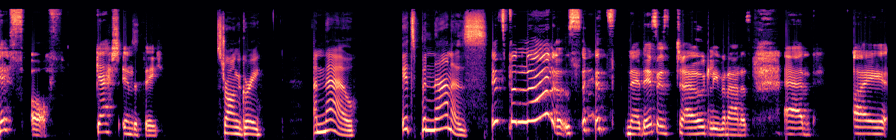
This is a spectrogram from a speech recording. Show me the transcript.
Piss off. Get in the sea. Strong agree. And now it's bananas. It's bananas. It's, no, this is totally bananas. Um, I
